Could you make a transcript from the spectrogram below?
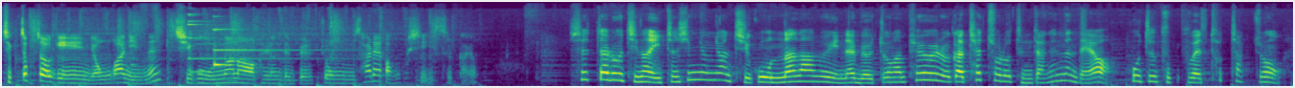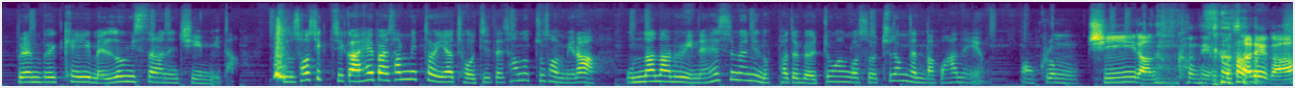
직접적인 연관이 있는 지구 온난화와 관련된 멸종 사례가 혹시 있을까요? 실제로 지난 2016년 지구 온난화로 인해 멸종한 표류류가 최초로 등장했는데요. 호주 북부의 토착 종 브랜블 K 멜로미스라는 쥐입니다. 주 서식지가 해발 3m 이하 저지대 산호초 섬이라 온난화로 인해 해수면이 높아져 멸종한 것으로 추정된다고 하네요. 어, 그럼 쥐라는 거네요, 그 사례가.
